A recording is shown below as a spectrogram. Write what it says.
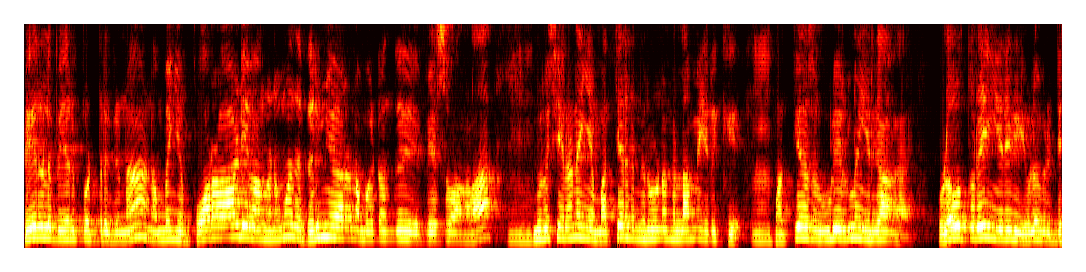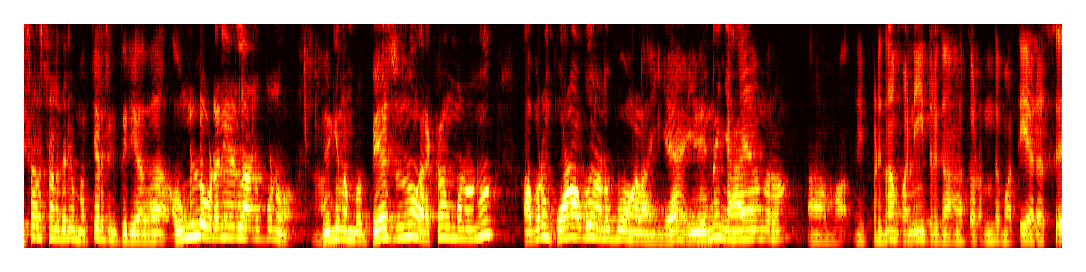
பேரிழப்பு ஏற்பட்டிருக்குன்னா நம்ம இங்க போராடி வாங்கணுமோ அதை பெருமையார நம்ம கிட்ட வந்து பேசுவாங்களாம் இன்னொரு விஷயம் என்னன்னா இங்க மத்திய அரசு நிறுவனங்கள் எல்லாமே இருக்கு. மத்திய அரசு ஊழியர்களும் இருக்காங்க. உளவுத்துறையும் இருக்கு. இவ்வளவு பெரிய டிசாஸ்டர் நடந்திருக்கு மத்திய அரசுக்கு தெரியாதா? அவங்கள உடனே எல்லாம் அனுப்பணும். இதுக்கு நம்ம பேசணும் ரெக்கமெண்ட் பண்ணணும். அப்புறம் போனா போதும் அனுப்புவாங்களா இங்க? இது என்ன நியாயங்கிறோம். ஆமா இப்படிதான் பண்ணிட்டு இருக்காங்க தொடர்ந்து மத்திய அரசு.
